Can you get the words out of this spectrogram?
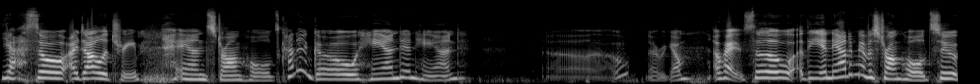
Yeah, so idolatry and strongholds kind of go hand in hand. There we go. Okay, so the anatomy of a stronghold. So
